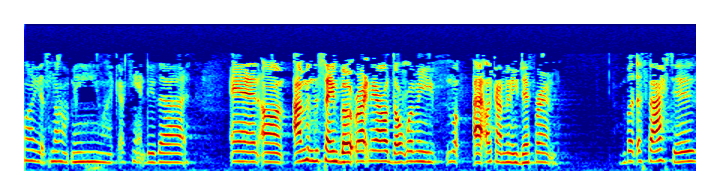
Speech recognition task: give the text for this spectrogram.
like it's not me. Like I can't do that. And um, I'm in the same boat right now. Don't let me look, act like I'm any different. But the fact is,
